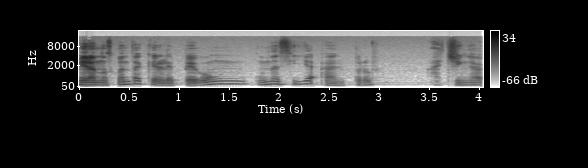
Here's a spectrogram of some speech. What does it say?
Mira, nos cuenta que le pegó un- una silla al profe. Ah, chinga, a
